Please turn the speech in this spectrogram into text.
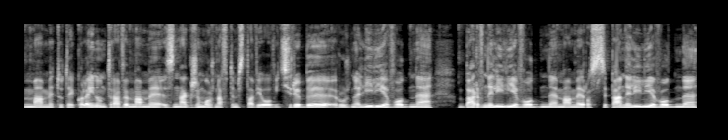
Mamy tutaj kolejną trawę, mamy znak, że można w tym stawie łowić ryby, różne lilie wodne, barwne lilie wodne, mamy rozsypane lilie wodne,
